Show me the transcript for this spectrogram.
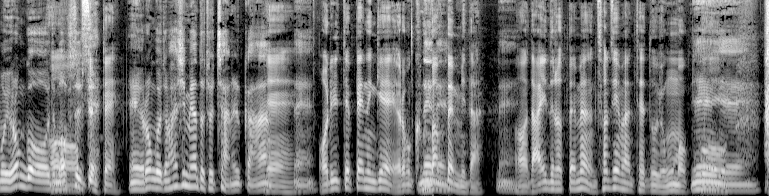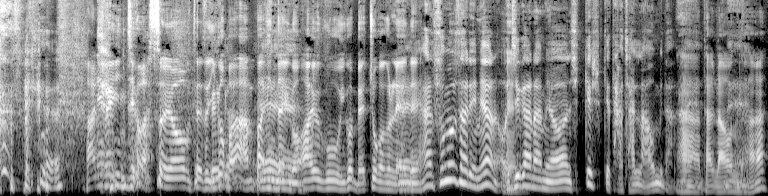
뭐 이런 거좀 어, 없을, 없을 때, 예, 이런 거 좀 하시면 더 좋지 않을까. 네. 네. 어릴 때 빼는 게 여러분 금방 네네. 뺍니다. 네. 어, 나이 들어서 빼면 선생님한테도 욕 먹고. 예, 예. 아니 왜 이제 왔어요? 그래서 이거 봐 안 빠진다 예. 이거. 아이고 이거 몇 조각을 내야 네, 돼? 한 스무 살이면 어지간하면 쉽게 쉽게 다 잘 나옵니다. 아, 잘 나온다.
